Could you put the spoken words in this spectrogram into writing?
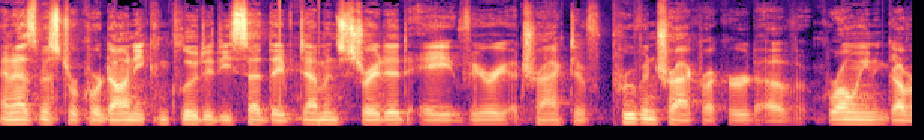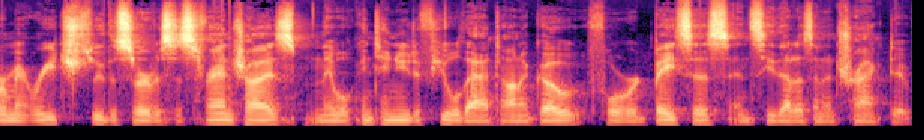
And as Mr. Cordani concluded, he said they've demonstrated a very attractive, proven track record of growing government reach through the services franchise, and they will continue to fuel that on a go forward basis and see that as an attractive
